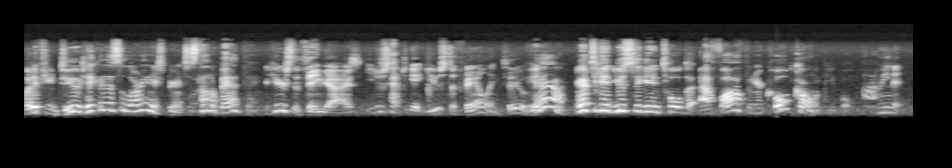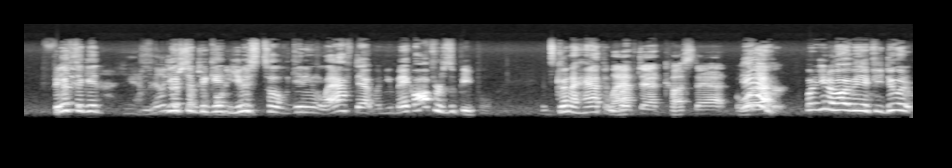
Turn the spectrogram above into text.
but if you do, take it as a learning experience. It's not a bad thing. Here's the thing, guys. You just have to get used to failing too. Yeah. You have to get used to getting told to F off when you're cold calling people. I mean, You have to get yeah, you have to get used to getting laughed at when you make offers to people. It's going to happen. thing. but- laughed at, cussed at, Yeah. But you know, I mean, if you do it,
